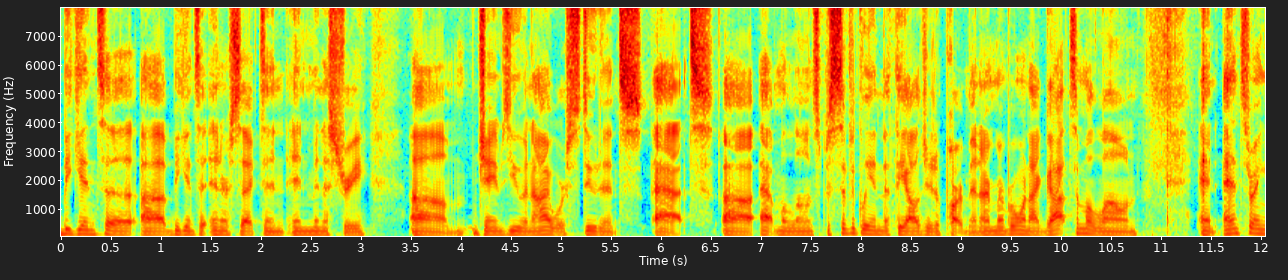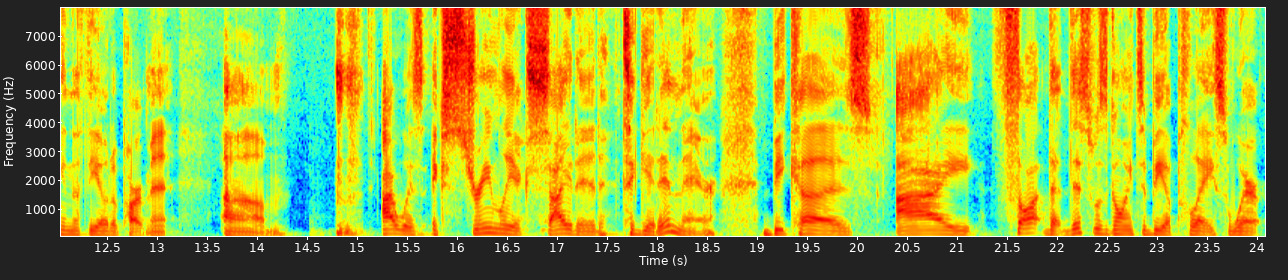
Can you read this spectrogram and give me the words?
begin to uh, begin to intersect in, in ministry. Um, James, you and I were students at uh, at Malone, specifically in the theology department. I remember when I got to Malone and entering in the theo department. Um, I was extremely excited to get in there because I thought that this was going to be a place where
